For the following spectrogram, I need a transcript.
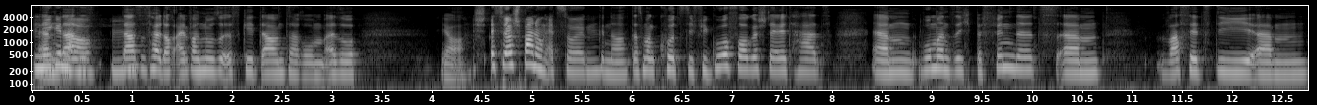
Nee, ähm, genau. Da ist, mhm. da ist es halt auch einfach nur so, es geht da und darum. Also, ja. Es soll Spannung erzeugen. Genau, dass man kurz die Figur vorgestellt hat, ähm, wo man sich befindet, ähm, was jetzt die, ähm,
